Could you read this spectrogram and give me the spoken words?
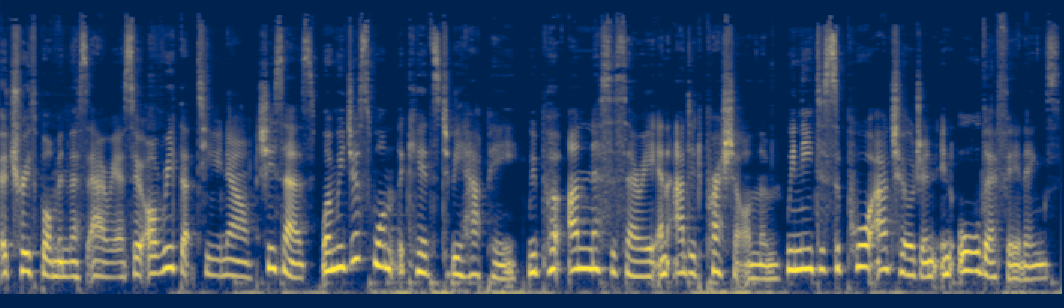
a truth bomb in this area. So I'll read that to you now. She says, When we just want the kids to be happy, we put unnecessary and added pressure on them. We need to support our children in all their feelings.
